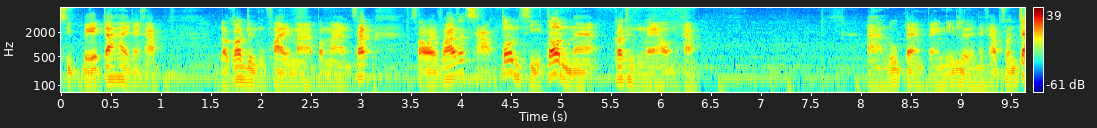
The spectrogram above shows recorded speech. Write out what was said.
60 เมตรได้นะครับ แล้วก็ดึงไฟมาประมาณสักเสาไฟฟ้าสัก 3 ต้น 4 ต้นนะฮะก็ถึงแล้วนะครับรูปแปลงแปลงนี้เลยนะครับ สนใจ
